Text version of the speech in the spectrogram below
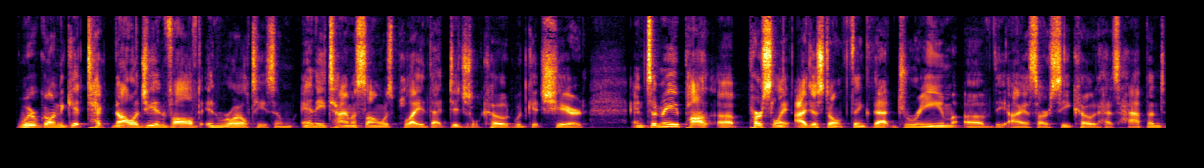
We were going to get technology involved in royalties. And anytime a song was played, that digital code would get shared. And to me, uh, personally, I just don't think that dream of the ISRC code has happened.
